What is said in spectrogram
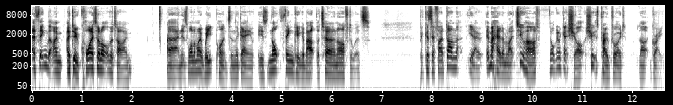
a thing that I'm I do quite a lot of the time, uh, and it's one of my weak points in the game is not thinking about the turn afterwards. Because if I'd done that, you know, in my head, I'm like, two hard, not going to get shot, shoot his probe droid, like, great.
